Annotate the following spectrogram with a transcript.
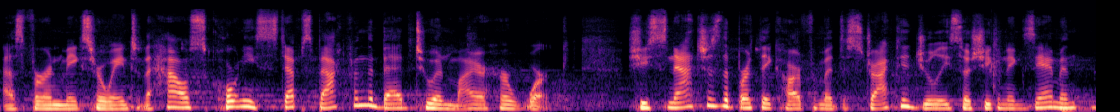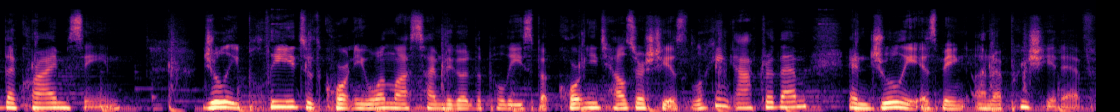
As Fern makes her way into the house, Courtney steps back from the bed to admire her work. She snatches the birthday card from a distracted Julie so she can examine the crime scene. Julie pleads with Courtney one last time to go to the police, but Courtney tells her she is looking after them and Julie is being unappreciative.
